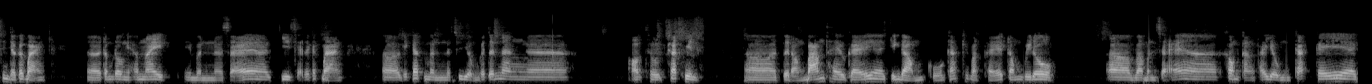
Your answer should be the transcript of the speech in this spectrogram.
xin chào các bạn. À, trong video ngày hôm nay thì mình ờ, sẽ chia sẻ với các bạn ờ, cái cách mình sử dụng cái tính năng uh, auto tracking uh, tự động bám theo cái chuyển động của các cái vật thể trong video uh, và mình sẽ không cần phải dùng các cái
